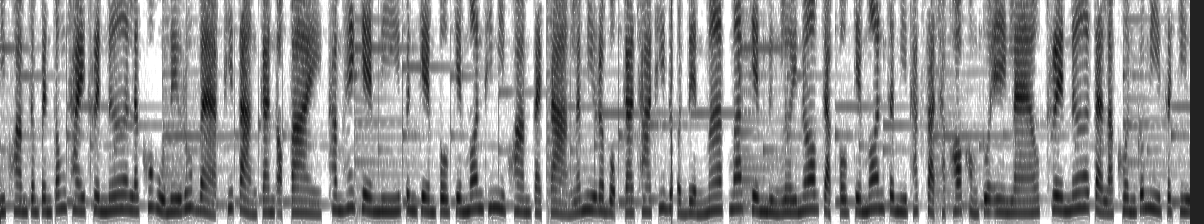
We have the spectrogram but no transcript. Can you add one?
มีความจำเป็นต้องใช้เทรนเนอร์และคู่หูในรูปแบบที่ต่างกันออกไปทำให้เกมนี้เป็นเกมโปเกมอนที่มีความแตกต่าง และมีระบบกาชาที่โดดเด่นมากมากเกมหนึ่งเลยนอกจากโปเกมอนจะมีทักษะเฉพาะของตัวเองแล้ว เทรนเนอร์แต่ละคนก็มีสกิล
